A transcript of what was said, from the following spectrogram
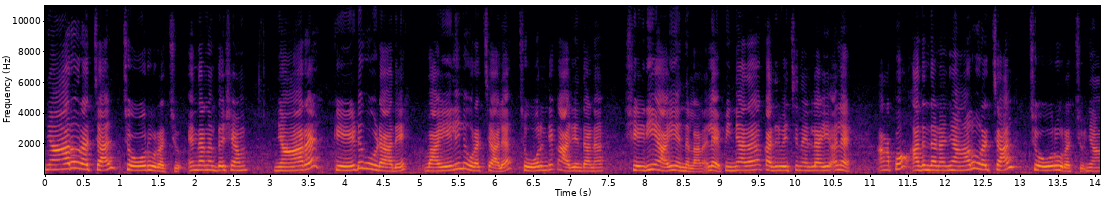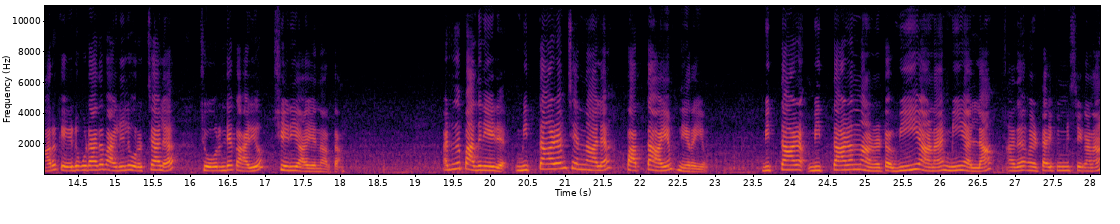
ഞാറുറച്ചാൽ ചോറുറച്ചു. എന്താണ് ഉദ്ദേശം? ഞാറ് കേടുകൂടാതെ വയലിൽ ഉറച്ചാൽ ചോറിന്റെ കാര്യം എന്താണ്? ശരിയായി എന്നുള്ളതാണ്. അല്ലേ? പിന്നെ അത് കതിർ വെച്ച് നെല്ലായി അല്ലേ? അപ്പോൾ അതെന്താണ്? ഞാറ് ഉറച്ചാൽ ചോറ് ഉറച്ചു. ഞാറ് കേടുകൂടാതെ വയലിൽ ഉറച്ചാൽ ചോറിന്റെ കാര്യം ശരിയായി എന്നർത്ഥം. അടുത്തത് പതിനേഴ്. മിത്താഴം ചെന്നാൽ പത്തായം നിറയും. വിത്താഴം വിത്താഴം എന്നാണ് കേട്ടോ. വി ആണ് മീ അല്ല. അത് ടൈപ്പിംഗ് മിസ്റ്റേക്ക് ആണ്.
